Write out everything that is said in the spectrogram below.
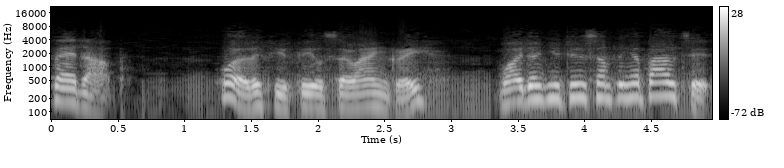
fed up. Well, if you feel so angry, why don't you do something about it?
